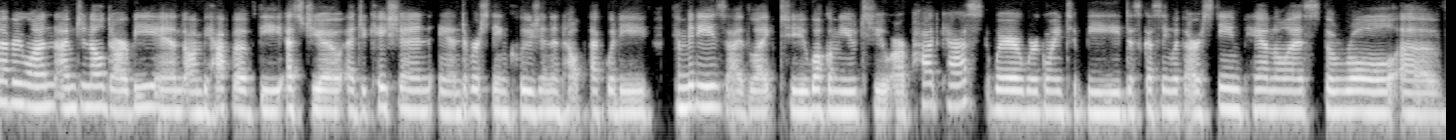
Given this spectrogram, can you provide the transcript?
everyone. I'm Janelle Darby, and on behalf of the SGO Education and Diversity, Inclusion, and Health Equity Committees, I'd like to welcome you to our podcast where we're going to be discussing with our esteemed panelists the role of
